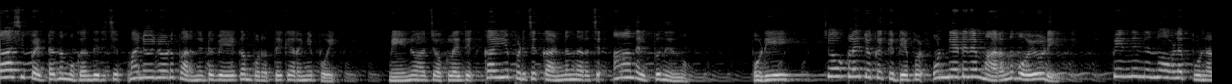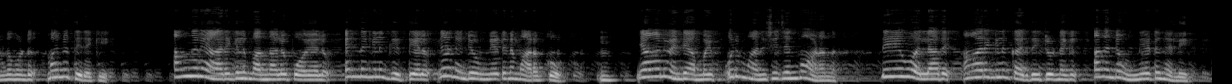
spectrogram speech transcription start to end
കാശി പെട്ടെന്ന് മുഖം തിരിച്ച് മനുവിനോട് പറഞ്ഞിട്ട് വേഗം പുറത്തേക്ക് ഇറങ്ങിപ്പോയി. മീനു ആ ചോക്ലേറ്റ് കയ്യെ പിടിച്ച് കണ്ണു നിറച്ച് ആ നിൽപ്പ് നിന്നു. പൊടിയേ ചോക്ലേറ്റ് ഒക്കെ കിട്ടിയപ്പോൾ ഉണ്ണേട്ടനെ മറന്നു പോയോടി പിന്നിൽ നിന്നും അവളെ പുണർന്നുകൊണ്ട് മനു തിരക്കി. അങ്ങനെ ആരെങ്കിലും വന്നാലോ പോയാലോ? എന്തെങ്കിലും കിട്ടിയാലോ? ഞാൻ എന്റെ ഉണ്ണിയേട്ടനെ മറക്കോ? ഞാനും എന്റെ അമ്മയും ഒരു മനുഷ്യജന്മമാണെന്ന്. ദൈവം അല്ലാതെ ആരെങ്കിലും കരുതിയിട്ടുണ്ടെങ്കിൽ അതെന്റെ ഉണ്ണിയേട്ടനല്ലേ?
